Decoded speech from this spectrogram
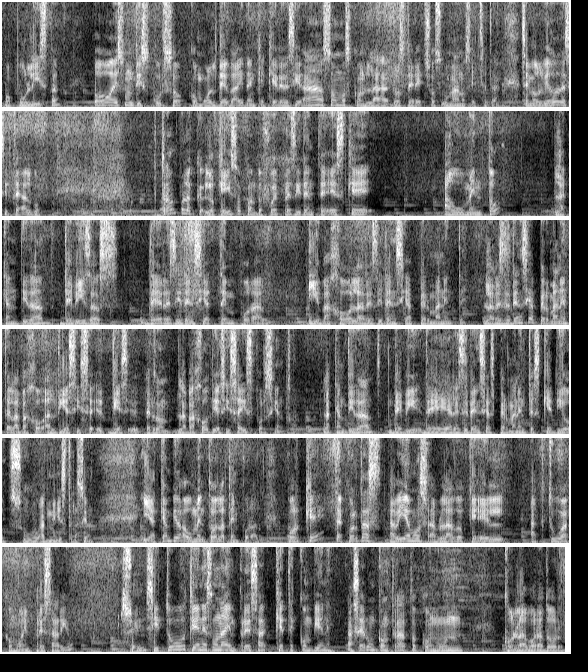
populista, o es un discurso como el de Biden que quiere decir, ah, somos con los derechos humanos, etc. Se me olvidó decirte algo. Trump lo que hizo cuando fue presidente es que aumentó la cantidad de visas de residencia temporal y bajó la residencia permanente. La residencia permanente la bajó al 16, perdón, la bajó 16%, la cantidad de, de residencias permanentes que dio su administración. Y a cambio aumentó la temporal. ¿Por qué? ¿Te acuerdas? Habíamos hablado que él actúa como empresario. Sí. Si tú tienes una empresa, ¿qué te conviene? Hacer un contrato con un colaborador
